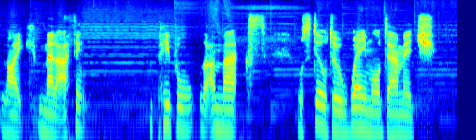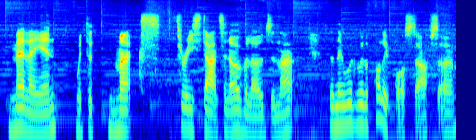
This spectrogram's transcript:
like melee. I think people that are maxed will still do way more damage melee in with the max three stats and overloads and that than they would with a polypore staff. So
